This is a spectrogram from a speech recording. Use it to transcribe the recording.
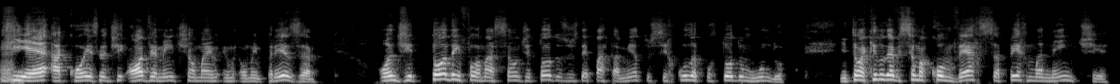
É. Que é a coisa de, obviamente, é uma, uma empresa onde toda a informação de todos os departamentos circula por todo mundo. Então, aquilo deve ser uma conversa permanente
